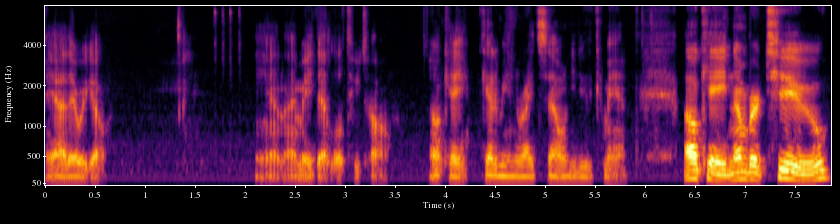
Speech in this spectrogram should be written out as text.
Yeah, there we go. And I made that a little too tall. Okay, got to be in the right cell when you do the command. Okay, number two,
